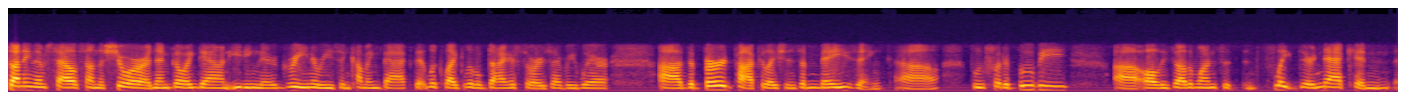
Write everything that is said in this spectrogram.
sunning themselves on the shore and then going down, eating their greeneries and coming back that look like little dinosaurs everywhere. Uh, the bird population is amazing. Uh, blue-footed booby, uh, all these other ones that inflate their neck and uh,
